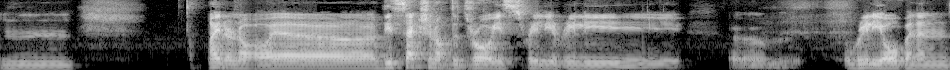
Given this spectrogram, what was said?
mm, I don't know. Uh, this section of the draw is really, really, um, really open, and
